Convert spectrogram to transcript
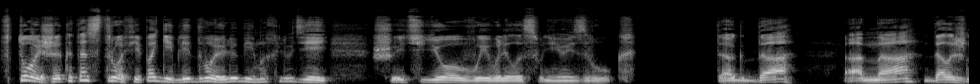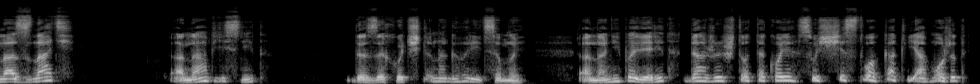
в той же катастрофе погибли двое любимых людей. Шитье вывалилось у нее из рук. Тогда она должна знать. Она объяснит. Да захочет она говорить со мной. Она не поверит даже, что такое существо, как я, может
